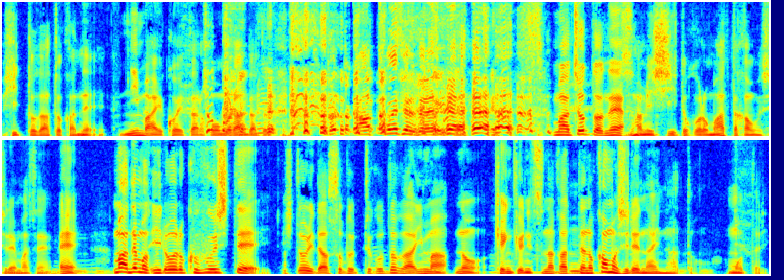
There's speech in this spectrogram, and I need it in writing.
ヒットだとかね、2枚超えたらホームランだとか。ちょっとっですよね。まあちょっとね、寂しいところもあったかもしれません。ええ。まあでもいろいろ工夫して一人で遊ぶってことが今の研究につながってるのかもしれないなと思ったり。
